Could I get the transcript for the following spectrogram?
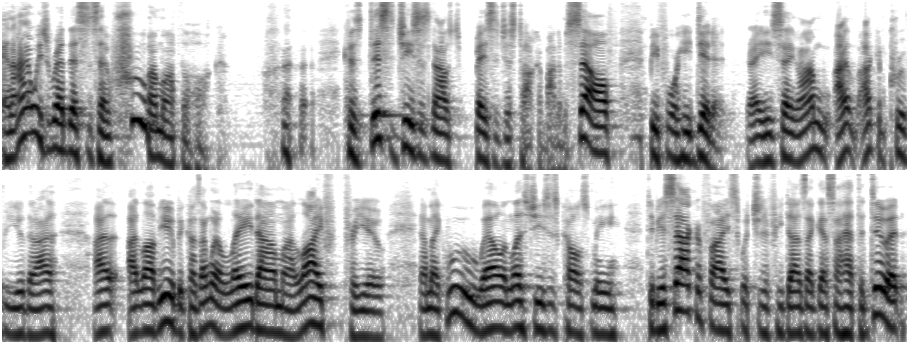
And I always read this and said, whew, I'm off the hook. Because this Jesus now is basically just talking about himself before he did it. Right? He's saying, I'm, I, I can prove to you that I, I, I love you because I'm going to lay down my life for you. And I'm like, ooh, well, unless Jesus calls me to be a sacrifice, which if he does, I guess I have to do it,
